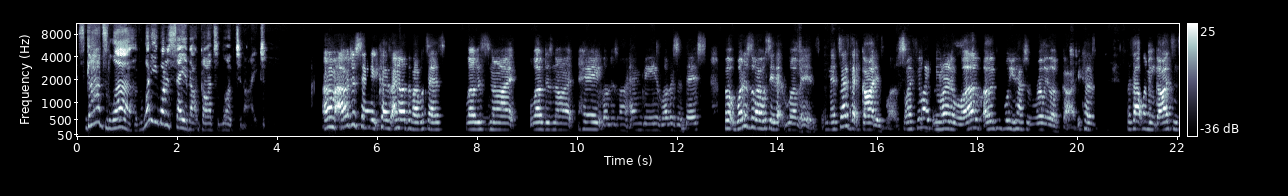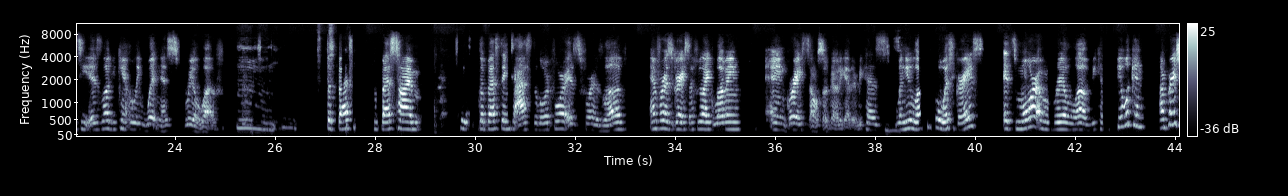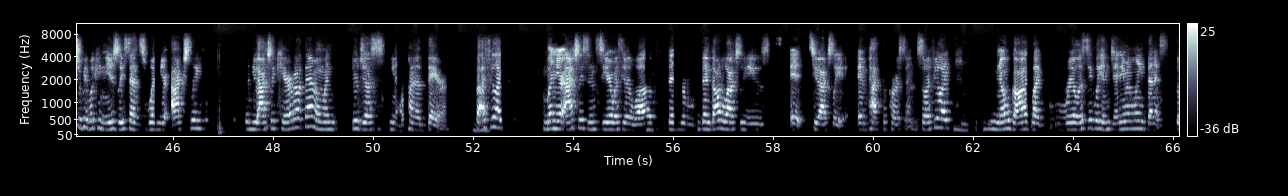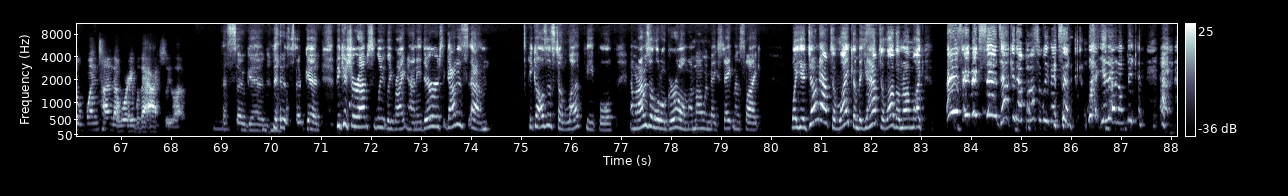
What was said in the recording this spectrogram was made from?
So God's love. What do you want to say about God's love tonight? Um, I would just say, because I know what the Bible says, love is not love does not hate, love does not envy, love isn't this. But what does the Bible say that love is? And it says that God is love. So I feel like in order to love other people, you have to really love God because without loving God, since He is love, you can't really witness real love. Mm. The best, the best time, the best thing to ask the Lord for is for His love and for His grace. I feel like loving and grace also go together because when you love people with grace, it's more of a real love because people can I'm pretty sure people can usually sense when you're actually when you actually care about them and when you're just, you know, kind of there. But I feel like when you're actually sincere with your love, then you're, then God will actually use it to actually impact the person. So I feel like mm-hmm. you know God like realistically and genuinely, then it's the one time that we're able to actually love. That's so good. That is so good because you're absolutely right, honey. There's God is um he calls us to love people. And when I was a little girl, my mom would make statements like, "Well, you don't have to like them, but you have to love them." And I'm like, that doesn't make sense. How can that possibly make sense? What you know? And I'm thinking,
